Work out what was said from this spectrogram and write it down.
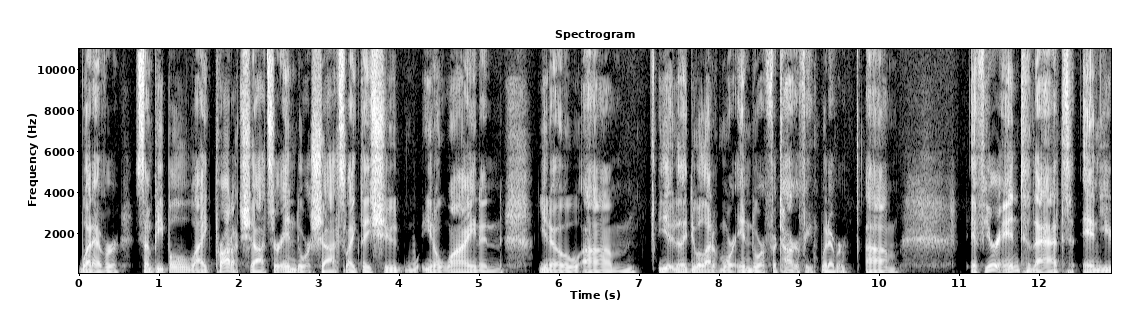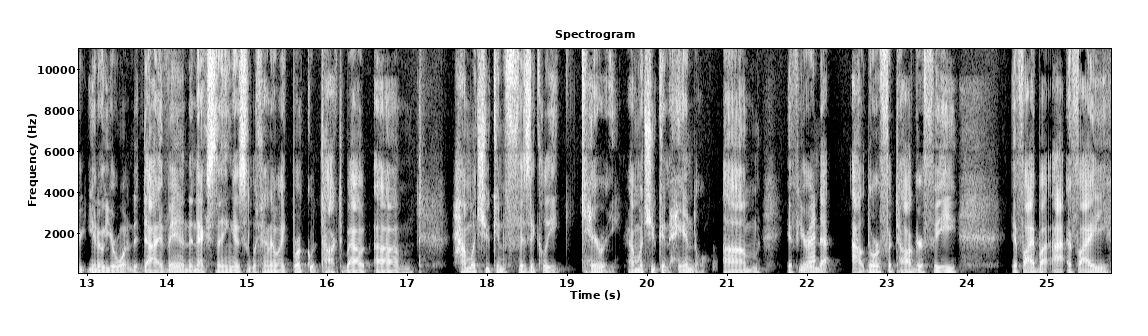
whatever. Some people like product shots or indoor shots, like they shoot, you know, wine and, you know, um, you know, they do a lot of more indoor photography, whatever. Um, if you're into that and you you know you're wanting to dive in, the next thing is kind of like Brookwood talked about um, how much you can physically carry, how much you can handle. Um, if you're right. into outdoor photography, if I buy, if I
